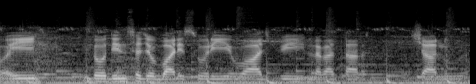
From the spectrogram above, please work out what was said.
वही दो दिन से जो बारिश हो रही है, वो आज भी लगातार चालू है।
